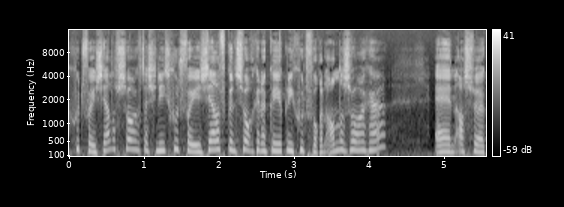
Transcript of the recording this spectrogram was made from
goed voor jezelf zorgen. Want als je niet goed voor jezelf kunt zorgen, dan kun je ook niet goed voor een ander zorgen. En als we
